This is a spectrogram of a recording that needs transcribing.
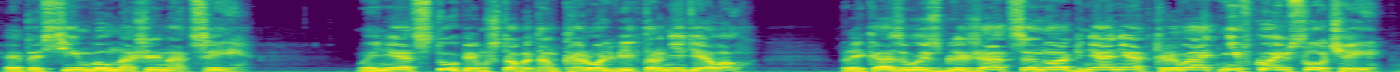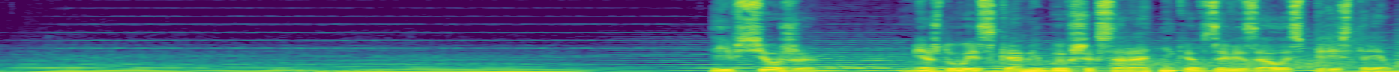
Это символ нашей нации. Мы не отступим, что бы там король Виктор не делал. Приказываю сближаться, но огня не открывать ни в коем случае. И все же между войсками бывших соратников завязалась перестрелка.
